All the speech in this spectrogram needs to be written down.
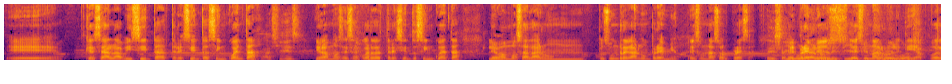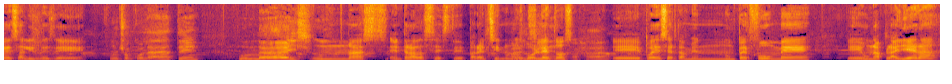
eh, que sea la visita 350, Así es. llegamos a ese acuerdo de 350, le vamos a dar un pues un regalo, un premio, es una sorpresa. Es El una premio es, es una tenemos. ruletilla, puede salir desde Un chocolate. Un nice. unas entradas este para el cine, para unos el boletos, cine. Ajá. eh, puede ser también un perfume, eh, una playera,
